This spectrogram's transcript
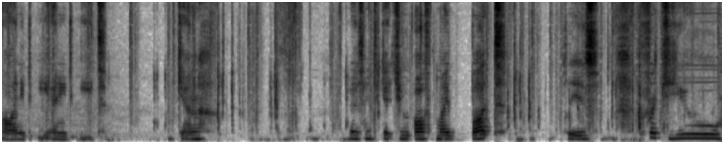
Oh, I need to eat. I need to eat again. I just need to get you off my butt. Please. Frick you.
